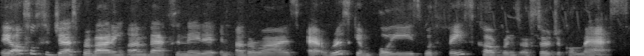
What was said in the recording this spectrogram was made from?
They also suggest providing unvaccinated and otherwise at-risk employees with face coverings or surgical masks,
